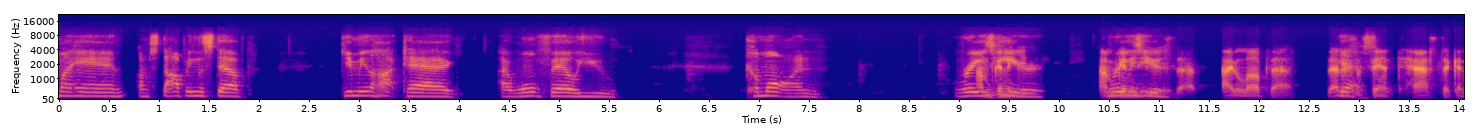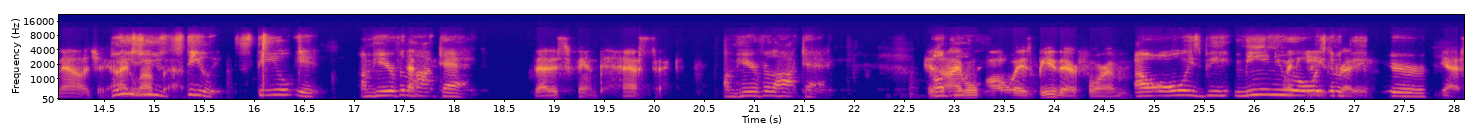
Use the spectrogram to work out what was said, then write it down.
my hand, I'm stopping the step. Give me the hot tag. I won't fail you. Come on. Raise gonna- here. I'm gonna Raise use that. I love that. That is Yes. a fantastic analogy. I Please love use that. steal it. Steal it. I'm here for the hot tag. That is fantastic. I'm here for the hot tag. Because I will always be there for him. I'll always be me and you are always gonna be here Yes.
